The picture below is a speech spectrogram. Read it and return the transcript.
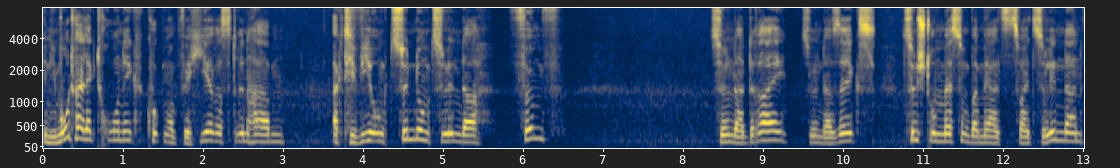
in die Motorelektronik, gucken, ob wir hier was drin haben. Aktivierung, Zündung, Zylinder 5, Zylinder 3, Zylinder 6, Zündstrommessung bei mehr als zwei Zylindern,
